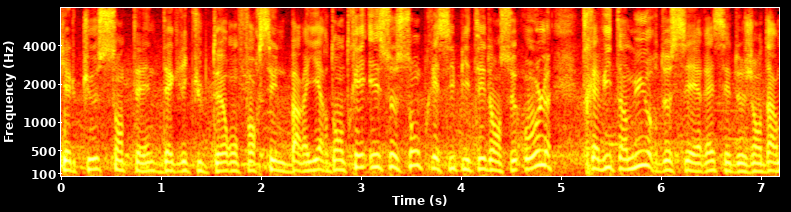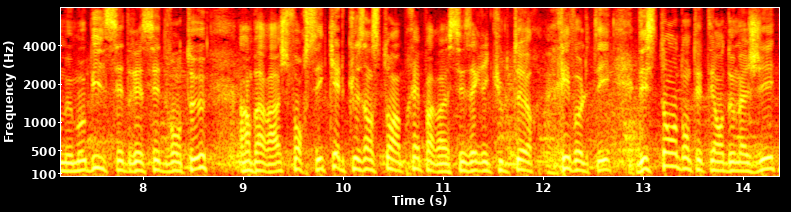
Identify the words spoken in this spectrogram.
quelques centaines d'agriculteurs ont forcé une barrière d'entrée et se sont précipités dans ce hall. Très vite, un mur de CRS et de gendarmes mobiles s'est dressé devant eux. Un barrage forcé quelques instants après par ces agriculteurs révoltés. Des stands ont été endommagés,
